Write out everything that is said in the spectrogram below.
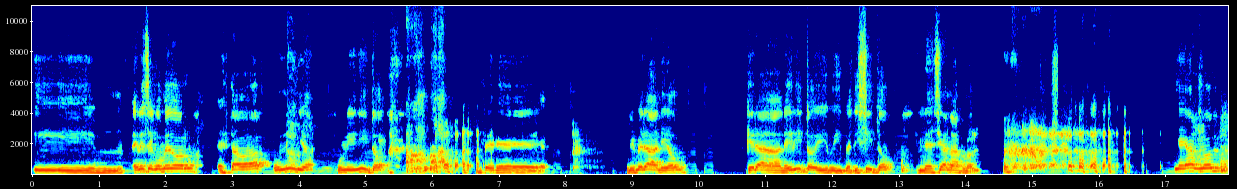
Y mm, en ese comedor estaba un niño, un niñito de primer año, que era negrito y, y peticito, y le decían Arnold. Y Arnold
